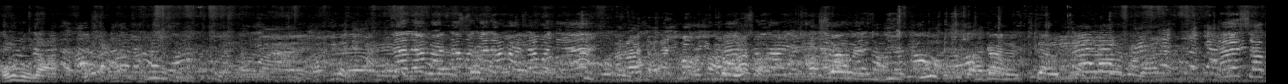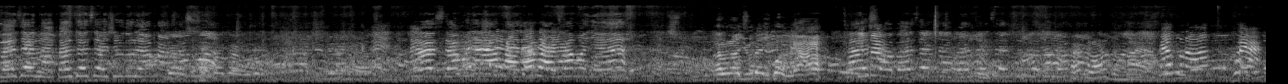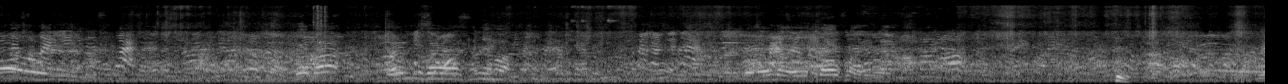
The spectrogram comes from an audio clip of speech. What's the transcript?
红薯呢？来两盘三块钱，两盘三块钱。来收点也是两块钱。来小白菜呢？白菜菜收都两盘三块。来三块钱两盘，两盘三块钱。来来来，有点一块五啊！来小白菜呢？白菜菜收都两盘。白不冷，快，四块一，四块。还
